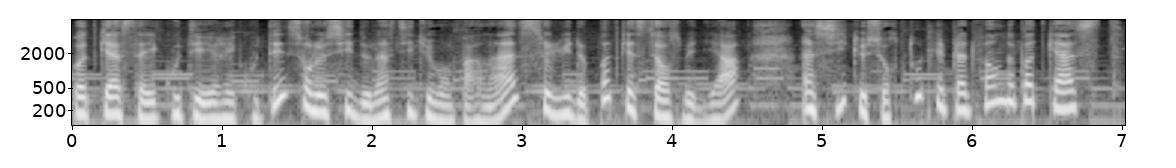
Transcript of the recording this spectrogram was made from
Podcast à écouter et réécouter sur le site de l'Institut Montparnasse, celui de Podcasters Media, ainsi que sur toutes les plateformes de podcast.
